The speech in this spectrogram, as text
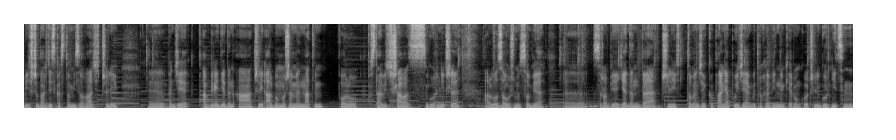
jeszcze bardziej skustomizować, czyli e, będzie upgrade 1A, czyli albo możemy na tym polu postawić szałas górniczy, albo załóżmy sobie zrobię 1B, czyli to będzie kopalnia pójdzie jakby trochę w innym kierunku, czyli górnicy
